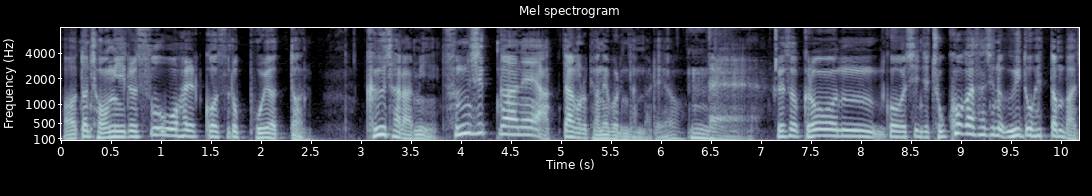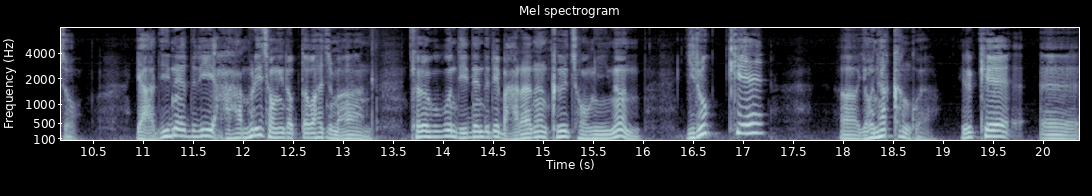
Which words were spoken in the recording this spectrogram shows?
어떤 정의를 수호할 것으로 보였던 그 사람이 순식간에 악당으로 변해버린단 말이에요. 네. 그래서 그런 것이 이제 조커가 사실은 의도했던 바죠. 야, 니네들이 아무리 정의롭다고 하지만 결국은 니네들이 말하는 그 정의는 이렇게 어, 연약한 거야. 이렇게 에,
